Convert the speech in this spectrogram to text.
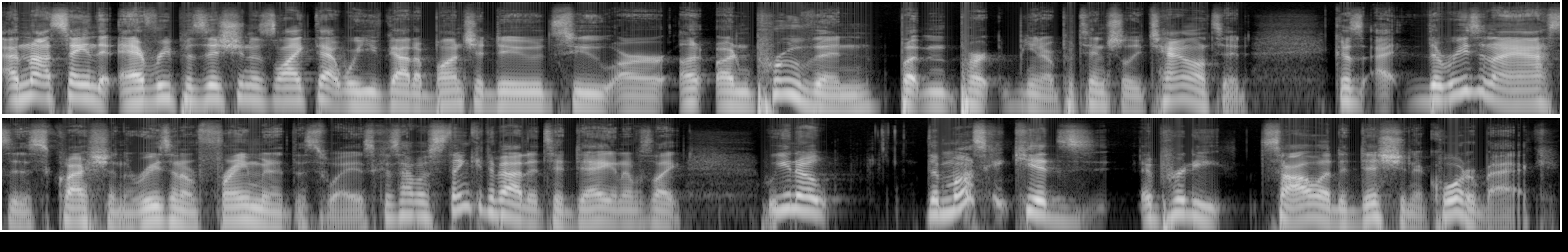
I'm not saying that every position is like that where you've got a bunch of dudes who are un- unproven but per, you know potentially talented. Because the reason I asked this question, the reason I'm framing it this way is because I was thinking about it today and I was like, well, you know, the Muskett kid's a pretty solid addition at quarterback.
